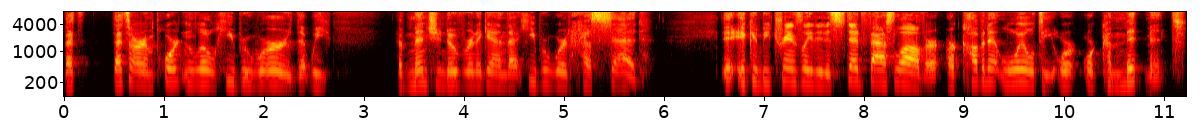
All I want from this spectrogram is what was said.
That's, that's our important little Hebrew word that we have mentioned over and again, that Hebrew word hesed. It, it can be translated as steadfast love or, or covenant loyalty or, or commitment.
